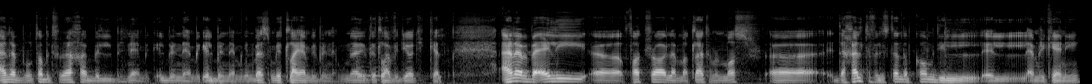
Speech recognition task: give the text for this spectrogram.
أنا مرتبط في دماغها بالبرنامج البرنامج البرنامج. بس بيطلع يعمل برنامج بيطلع فيديوهات يتكلم. أنا بقالي آه، فترة لما طلعت من مصر آه، دخلت في ال stand-up comedy ال- الأمريكاني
